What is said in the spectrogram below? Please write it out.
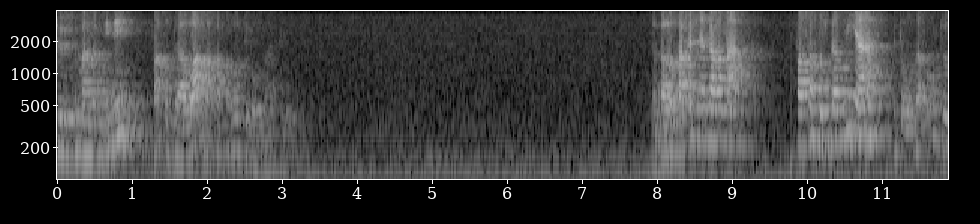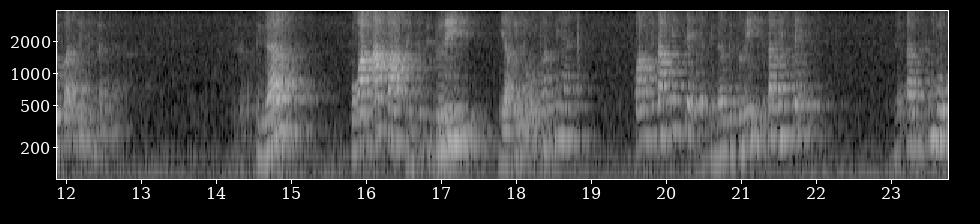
jenis semacam ini, satu dawa maka perlu diobati. Nah kalau sakitnya karena fase bulkamia itu nggak perlu diobati sebenarnya. Nah, tinggal Kurang apa? Itu diberi. Ya itu obatnya. Kurang vitamin C, ya tinggal diberi vitamin C. Ini sembuh.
